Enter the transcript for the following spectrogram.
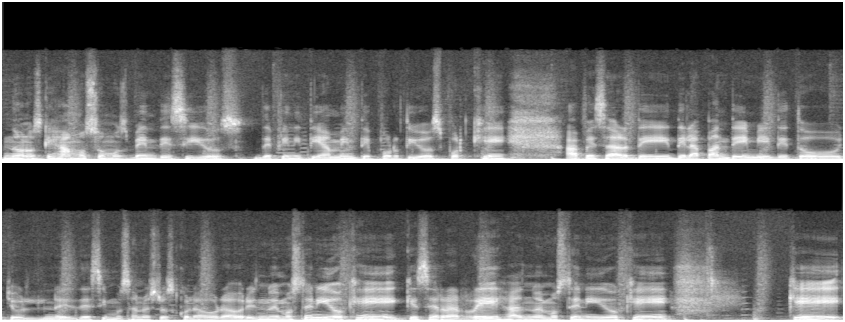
No nos quejamos, somos bendecidos definitivamente por Dios porque a pesar de, la pandemia y de todo, yo les decimos a nuestros colaboradores, no hemos tenido que cerrar rejas, no hemos tenido que que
